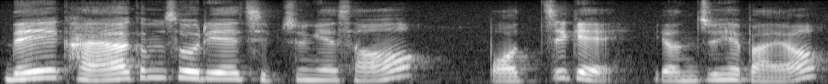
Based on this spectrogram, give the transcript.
내 가야금 소리에 집중해서 멋지게 연주해 봐요.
